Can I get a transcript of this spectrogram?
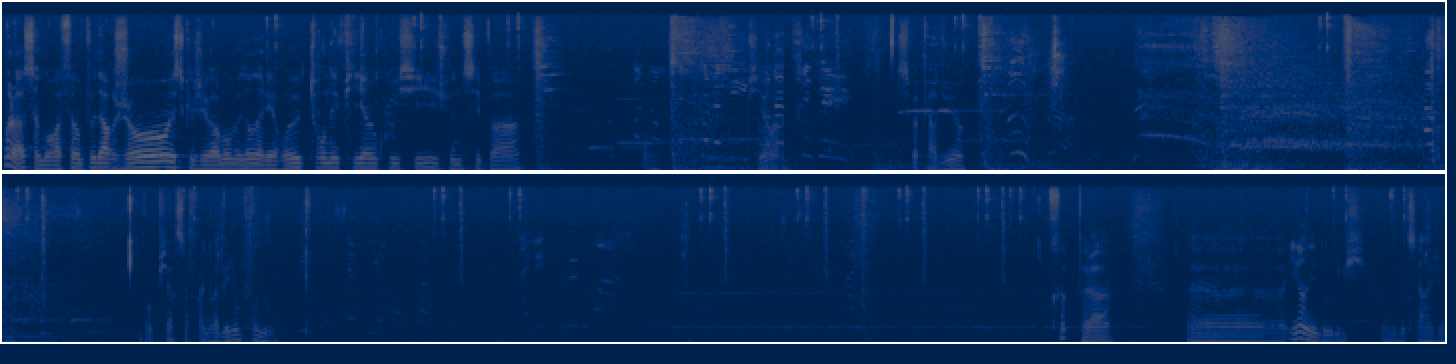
Voilà, ça m'aura fait un peu d'argent. Est-ce que j'ai vraiment besoin d'aller retourner piller un coup ici? Je ne sais pas. c'est pas perdu. Hein. Bon, pire, ça fera une rébellion pour nous. Hop là. Euh, il en est d'où lui, au niveau de sa région?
